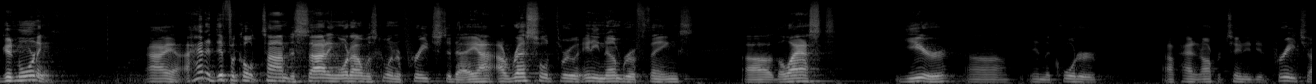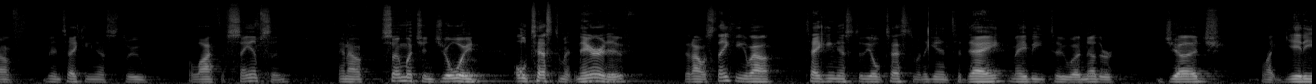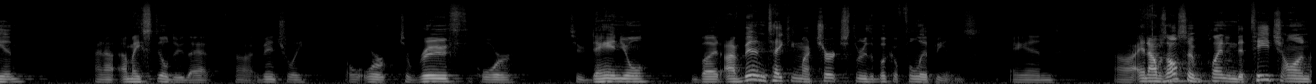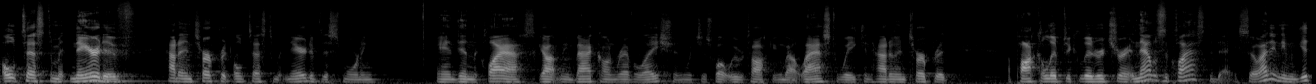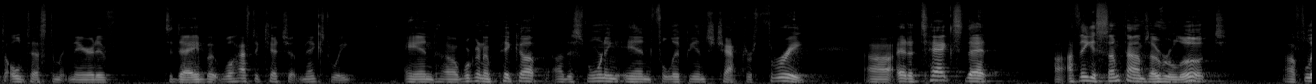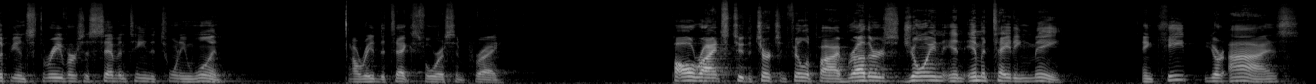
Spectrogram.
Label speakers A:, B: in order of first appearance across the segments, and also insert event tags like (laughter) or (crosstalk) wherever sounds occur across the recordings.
A: Well, good morning. I, uh, I, had a difficult time deciding what I was going to preach today. I, I wrestled through any number of things. Uh, the last year, uh, in the quarter I've had an opportunity to preach, I've been taking us through the life of Samson. And I've so much enjoyed Old Testament narrative that I was thinking about taking us to the Old Testament again today, maybe to another judge like Gideon. And I, I may still do that uh, eventually or to Ruth or to Daniel, but I've been taking my church through the book of Philippians. And, uh, and I was also planning to teach on Old Testament narrative, how to interpret Old Testament narrative this morning. And then the class got me back on Revelation, which is what we were talking about last week, and how to interpret apocalyptic literature. And that was the class today. So I didn't even get to Old Testament narrative today, but we'll have to catch up next week. And uh, we're going to pick up uh, this morning in Philippians chapter 3 uh, at a text that uh, I think is sometimes overlooked. Uh, Philippians 3, verses 17 to 21. I'll read the text for us and pray. Paul writes to the church in Philippi Brothers, join in imitating me and keep your eyes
